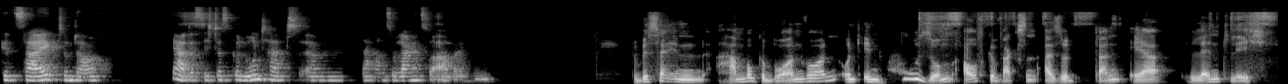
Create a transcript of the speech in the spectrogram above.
gezeigt und auch, ja, dass sich das gelohnt hat, ähm, daran so lange zu arbeiten. Du bist ja in Hamburg geboren worden und in Husum aufgewachsen, also dann eher ländlich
